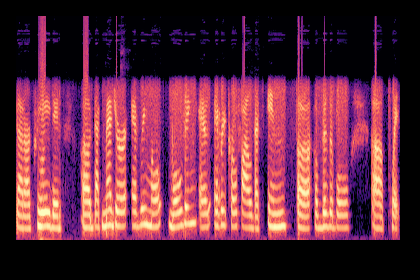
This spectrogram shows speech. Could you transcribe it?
that are created uh, that measure every molding, every profile that's in uh, a visible uh, place.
